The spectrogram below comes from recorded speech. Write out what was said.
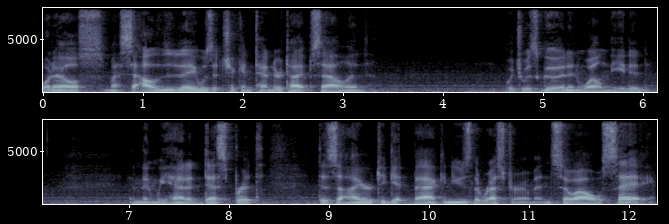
what else? My salad today was a chicken tender type salad, which was good and well needed. And then we had a desperate desire to get back and use the restroom. And so I'll say,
